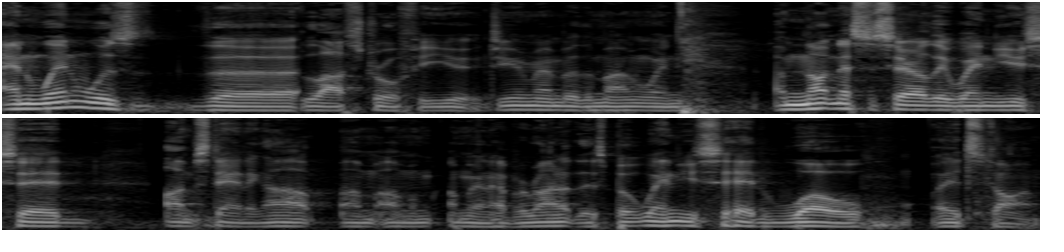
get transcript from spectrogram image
And when was the last straw for you? Do you remember the moment when, um, not necessarily when you said, I'm standing up, I'm, I'm, I'm going to have a run at this, but when you said, whoa, it's time?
